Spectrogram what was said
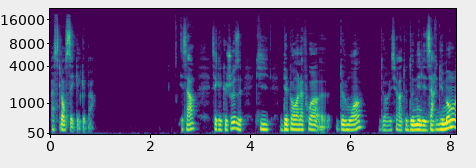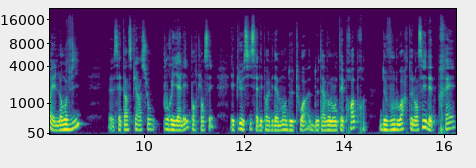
à se lancer quelque part. Et ça, c'est quelque chose qui dépend à la fois euh, de moi, de réussir à te donner les arguments et l'envie, euh, cette inspiration pour y aller, pour te lancer. Et puis aussi, ça dépend évidemment de toi, de ta volonté propre, de vouloir te lancer et d'être prêt,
